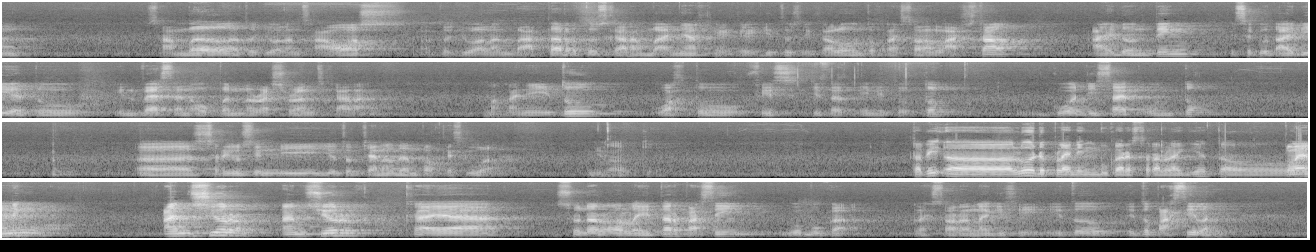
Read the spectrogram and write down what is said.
sambal atau jualan saus atau jualan butter tuh sekarang banyak yang kayak gitu sih. Kalau untuk restoran lifestyle, I don't think it's a good idea to invest and open a restaurant sekarang. Makanya itu waktu Fish kita ini tutup, gue decide untuk eh, seriusin di YouTube channel dan podcast gua. Gitu. Oke. Tapi eh, lu ada planning buka restoran lagi atau? Planning, I'm sure, I'm sure kayak sooner or later pasti gue buka restoran lagi sih. Itu itu pastilah.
